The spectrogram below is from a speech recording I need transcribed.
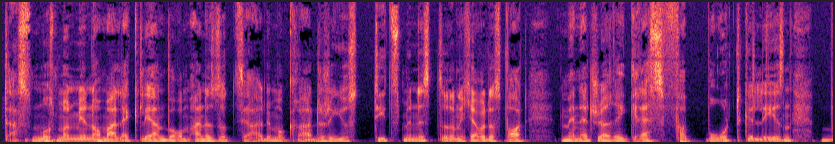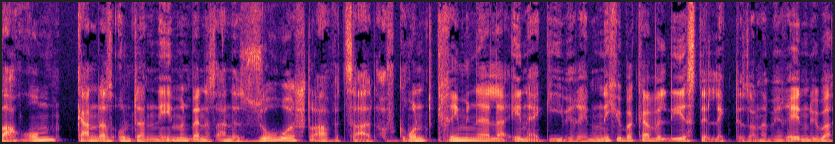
das muss man mir nochmal erklären, warum eine sozialdemokratische Justizministerin, ich habe das Wort Manager-Regressverbot gelesen, warum kann das Unternehmen, wenn es eine so hohe Strafe zahlt, aufgrund krimineller Energie, wir reden nicht über Kavaliersdelikte, sondern wir reden über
